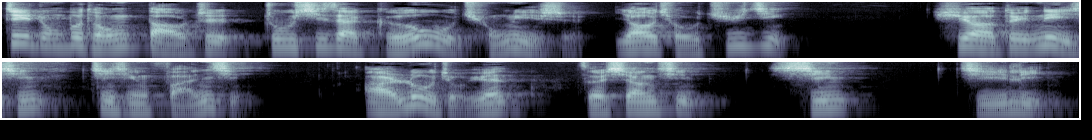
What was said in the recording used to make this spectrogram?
这种不同导致朱熹在格物穷理时要求拘静，需要对内心进行反省；而陆九渊则相信心即理。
